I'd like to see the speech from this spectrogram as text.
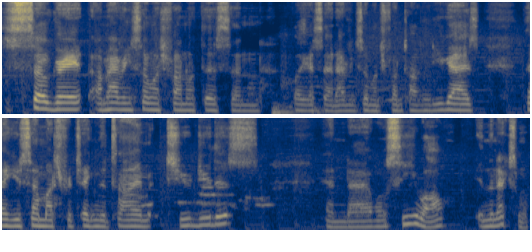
so great. I'm having so much fun with this, and like I said, having so much fun talking to you guys. Thank you so much for taking the time to do this, and uh, we'll see you all in the next one.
